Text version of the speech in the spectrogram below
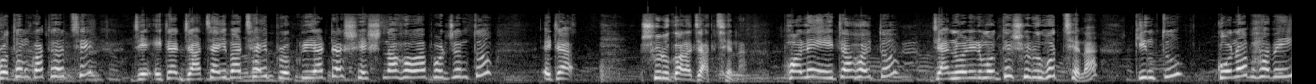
প্রথম কথা হচ্ছে যে এটা যাচাই বাছাই প্রক্রিয়াটা শেষ না হওয়া পর্যন্ত এটা শুরু করা যাচ্ছে না। ফলে এটা হয়তো জানুয়ারির মধ্যে শুরু হচ্ছে না কিন্তু কোনোভাবেই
